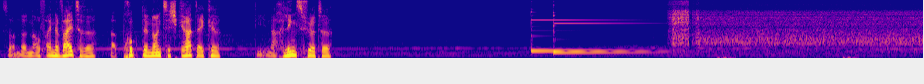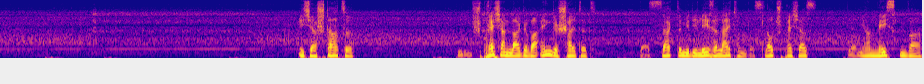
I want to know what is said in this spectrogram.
sondern auf eine weitere, abrupte 90-Grad-Ecke, die nach links führte. Ich erstarrte. Die Sprechanlage war eingeschaltet. Das sagte mir die leere Leitung des Lautsprechers, der mir am nächsten war.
